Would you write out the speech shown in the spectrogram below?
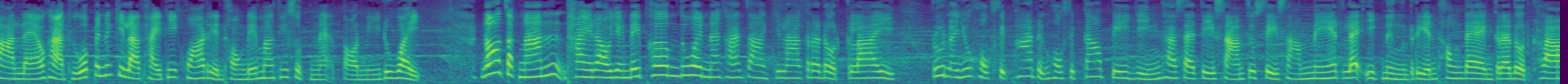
ปานแล้วค่ะ ถือว่าเป็นนักกีฬาไทยที่คว้าเหรียญทองได้มากที่สุดณตอนนี้ด้วย นอกจากนั้นไทยเรายังได้เพิ่มด้วยนะคะ จากกีฬากระโดดไกล รุ่นอายุ 65-69 ปีหญิงค่ะสถิติ3.43 เมตร และอีกหนึ่งเหรียญทองแดงกระโดดคล้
